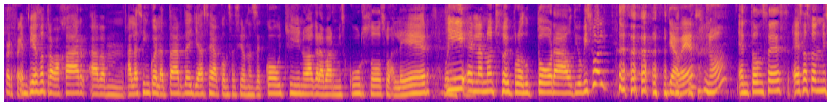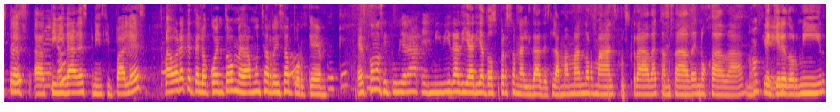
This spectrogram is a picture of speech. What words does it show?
Perfecto. Empiezo a trabajar a, um, a las 5 de la tarde, ya sea con sesiones de coaching o a grabar mis cursos o a leer. Y en la noche soy productora audiovisual. Ya ves, ¿no? Entonces, esas son mis tres actividades principales. Ahora que te lo cuento, me da mucha risa porque es como si tuviera en mi vida diaria dos personalidades. La mamá normal, frustrada, cansada, enojada, que quiere dormir,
